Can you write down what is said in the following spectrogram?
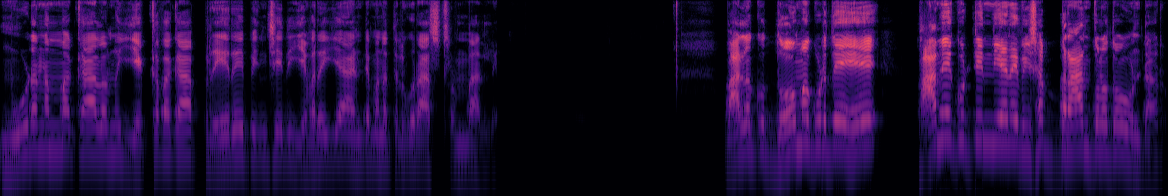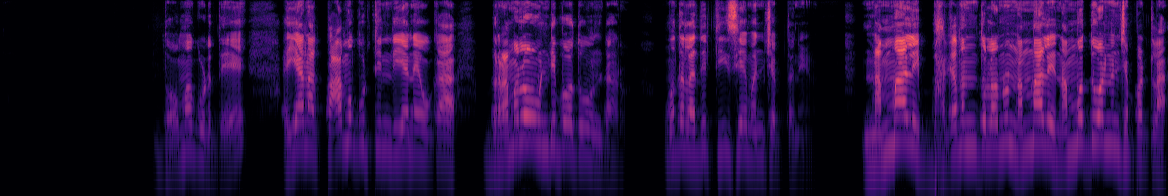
మూఢనమ్మకాలను ఎక్కువగా ప్రేరేపించేది ఎవరయ్యా అంటే మన తెలుగు రాష్ట్రం వాళ్ళే. వాళ్ళకు దోమ కుడితే పామే కుట్టింది అనే విషభ్రాంతులతో ఉంటారు. దోమ కుడితే అయ్యా నాకు పాము కుట్టింది అనే ఒక భ్రమలో ఉండిపోతూ ఉంటారు. మొదలు అది తీసేయమని చెప్తా నేను. నమ్మాలి భగవంతులను నమ్మాలి నమ్మొద్దు అని నేను చెప్పట్లా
